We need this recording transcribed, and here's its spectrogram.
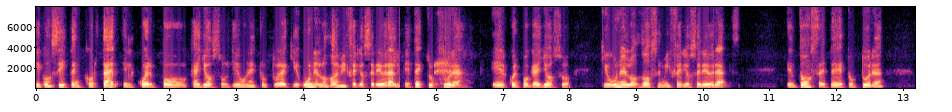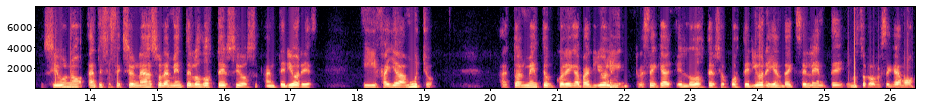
que consiste en cortar el cuerpo calloso, que es una estructura que une los dos hemisferios cerebrales. Esta estructura es el cuerpo calloso que une los dos hemisferios cerebrales. Entonces, esta estructura, si uno antes se seccionaba solamente los dos tercios anteriores y fallaba mucho. Actualmente un colega Paglioli reseca en los dos tercios posteriores y anda excelente y nosotros resecamos,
